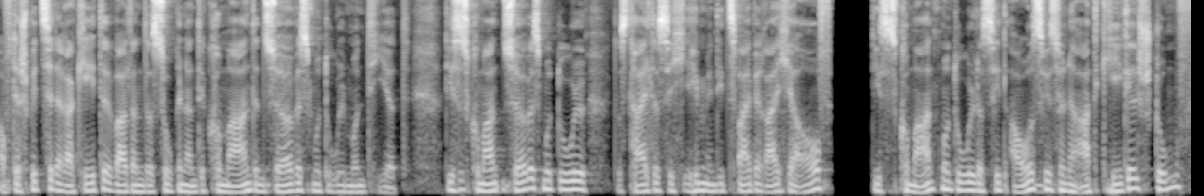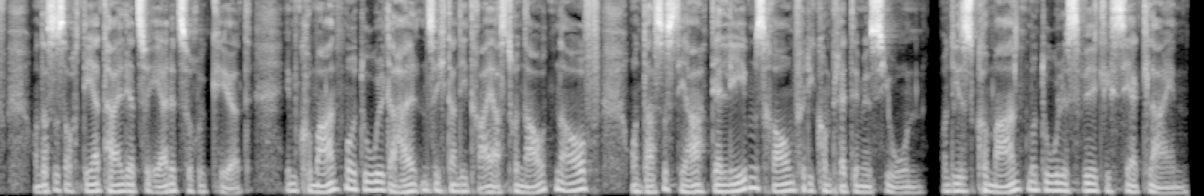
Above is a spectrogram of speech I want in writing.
Auf der Spitze der Rakete war dann das sogenannte Command and Service Modul montiert. Dieses Command and Service Modul, das teilte sich eben in die zwei Bereiche auf. Dieses Command-Modul, das sieht aus wie so eine Art Kegelstumpf und das ist auch der Teil, der zur Erde zurückkehrt. Im Command-Modul, da halten sich dann die drei Astronauten auf und das ist ja der Lebensraum für die komplette Mission. Und dieses Command-Modul ist wirklich sehr klein.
